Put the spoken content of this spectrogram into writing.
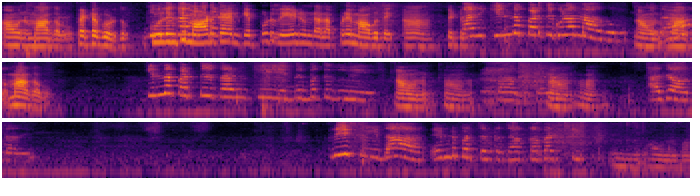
అవును మాగవు. పెట్టకూడదు. కూలింగ్కి మామిడికాయలకి ఎప్పుడు వేడి ఉండాలి. అప్పుడే మాగుతాయి. పెట్టు. కానీ కింద పడితే కూడా మాగవు. అవును మాగ మాగవు. కింద పడితే దానికి దెబ్బ తగిలి అవును అవును. అవును అవును. అది అవుతుంది. ఫ్రీజ్ మీద ఎండు పడతారు కదా కాబట్టి మ్, అవునమ్మా.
